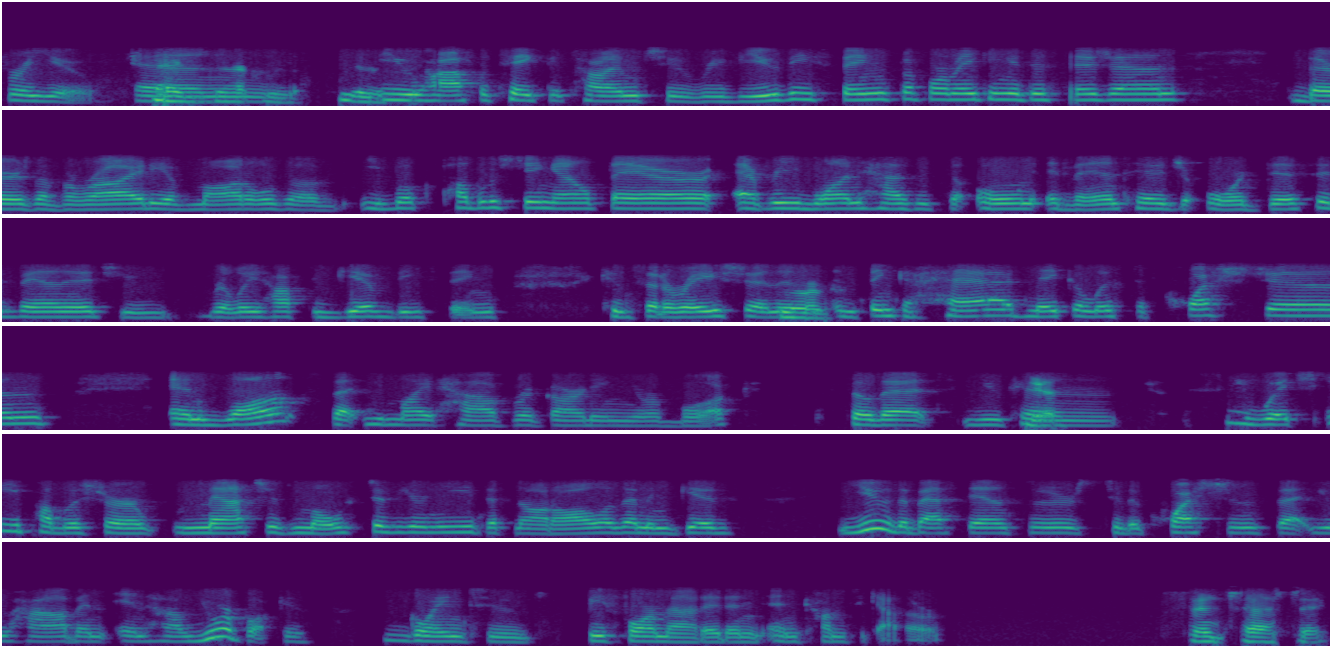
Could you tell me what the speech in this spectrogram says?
for you. And exactly. yes. you have to take the time to review these things before making a decision there's a variety of models of ebook publishing out there. Everyone has its own advantage or disadvantage. You really have to give these things consideration sure. and, and, think ahead, make a list of questions and wants that you might have regarding your book so that you can yes. see which e-publisher matches most of your needs, if not all of them, and gives you the best answers to the questions that you have and, and how your book is going to be formatted and, and come together. Fantastic.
